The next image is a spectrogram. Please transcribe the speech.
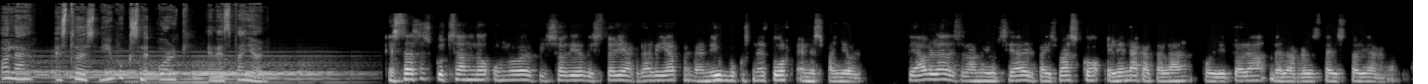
Hola, esto es New Books Network en español. Estás escuchando un nuevo episodio de Historia Agraria para New Books Network en español. Te habla desde la Universidad del País Vasco Elena Catalán, coeditora de la revista Historia Agraria.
